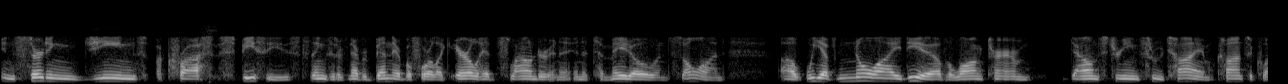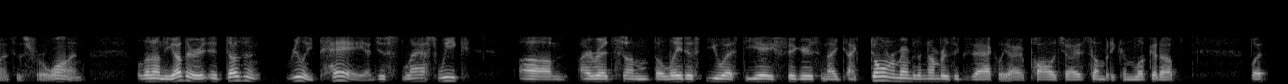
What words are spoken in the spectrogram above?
inserting genes across species, things that have never been there before, like arrowhead flounder in a, in a tomato and so on, uh, we have no idea of the long-term downstream through time consequences. For one, well, then on the other, it doesn't really pay. I just last week um, I read some the latest USDA figures, and I, I don't remember the numbers exactly. I apologize. Somebody can look it up. But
